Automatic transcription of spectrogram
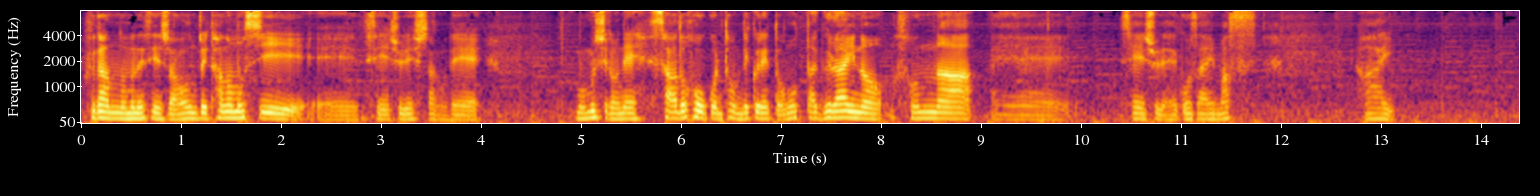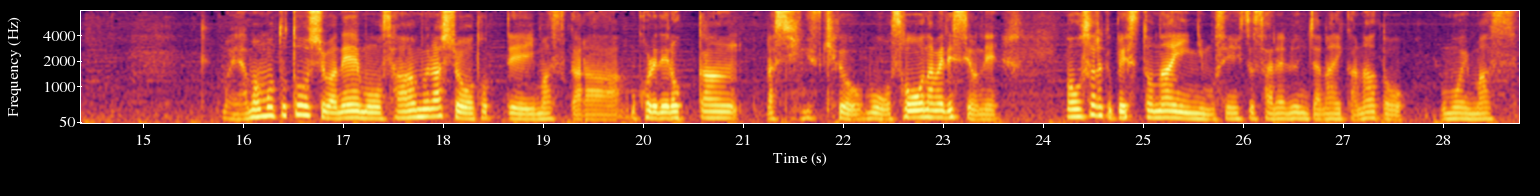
普段の宗選手は本当に頼もしい、えー、選手でしたのでもうむしろねサード方向に飛んでくれと思ったぐらいのそんな、えー、選手でございます。はいまあ、山本投手はねもう沢村賞を取っていますからもうこれで6冠らしいんですけどもう総なめですよね。まあ、おそらくベストナインにも選出されるんじゃないかなと思います。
